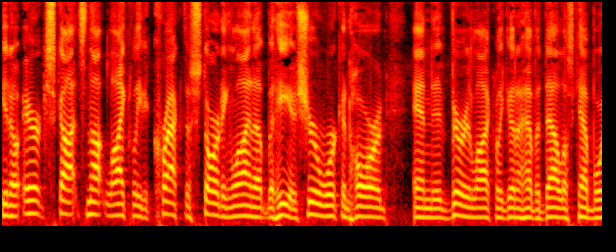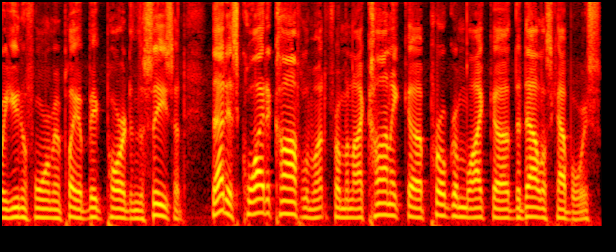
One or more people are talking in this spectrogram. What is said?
you know, Eric Scott's not likely to crack the starting lineup, but he is sure working hard and very likely going to have a Dallas Cowboy uniform and play a big part in the season. That is quite a compliment from an iconic uh, program like uh, the Dallas Cowboys.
